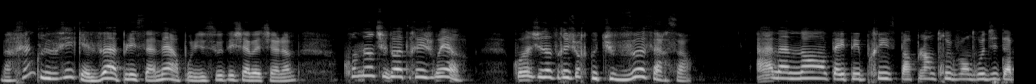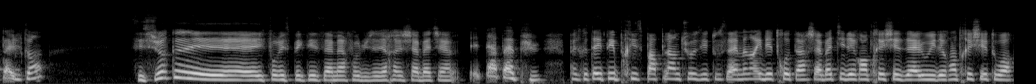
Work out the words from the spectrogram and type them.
Ben, rien que le fait qu'elle veut appeler sa mère pour lui souhaiter Shabbat Shalom, combien tu dois te réjouir? Combien tu dois te réjouir que tu veux faire ça? Ah maintenant, t'as été prise par plein de trucs vendredi, t'as pas eu le temps c'est sûr que euh, il faut respecter sa mère, faut lui dire Shabbat Shalom. Et t'as pas pu, parce que t'as été prise par plein de choses et tout ça. Et maintenant il est trop tard, Shabbat il est rentré chez elle ou il est rentré chez toi.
